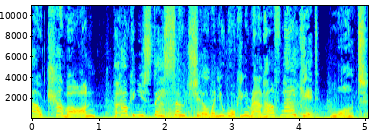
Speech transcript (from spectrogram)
Oh, come on! How can you stay so chill when you're walking around half naked? What?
